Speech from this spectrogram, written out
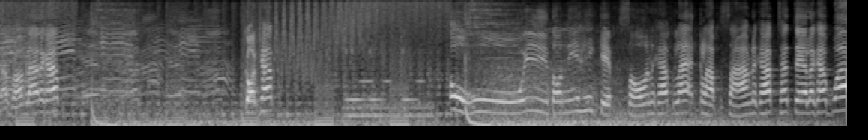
ถ้าพร้อมแล้วนะครับ กดครับ โอ้โหตอนนี้ให้เก็บ2นะครับ และกลับ 3 นะครับ ชัดเจนแล้วครับว่า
